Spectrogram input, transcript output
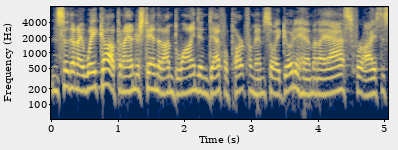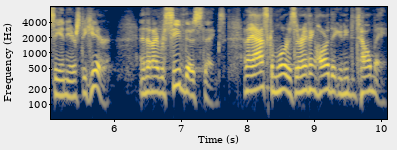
And so then I wake up and I understand that I'm blind and deaf apart from him. So I go to him and I ask for eyes to see and ears to hear. And then I receive those things. And I ask him, Lord, is there anything hard that you need to tell me?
